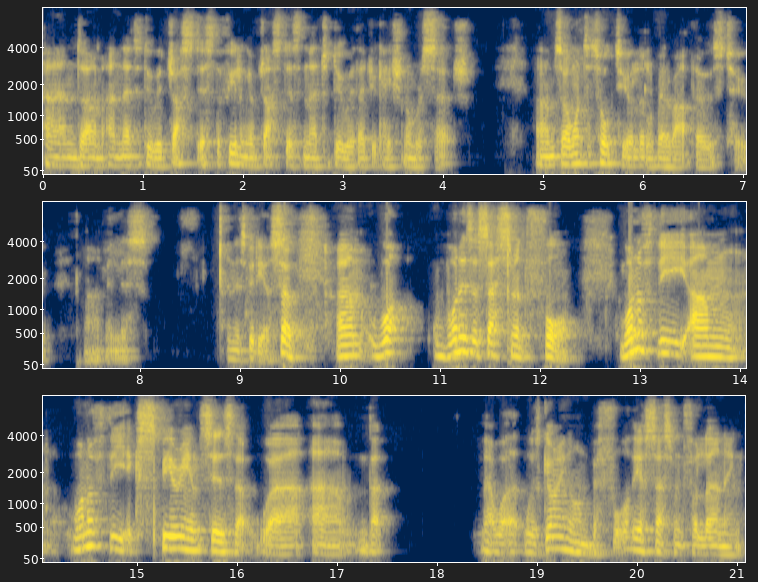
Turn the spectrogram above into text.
And, um, and they're to do with justice, the feeling of justice, and they're to do with educational research. Um, so I want to talk to you a little bit about those two um, in this in this video. So, um, what what is assessment for? One of the um, one of the experiences that were um, that that was going on before the assessment for learning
